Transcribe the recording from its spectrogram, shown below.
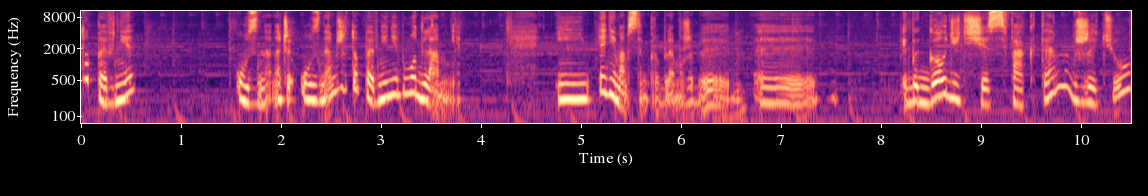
to pewnie uzna, znaczy uznam, że to pewnie nie było dla mnie. I ja nie mam z tym problemu, żeby y, jakby godzić się z faktem w życiu,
